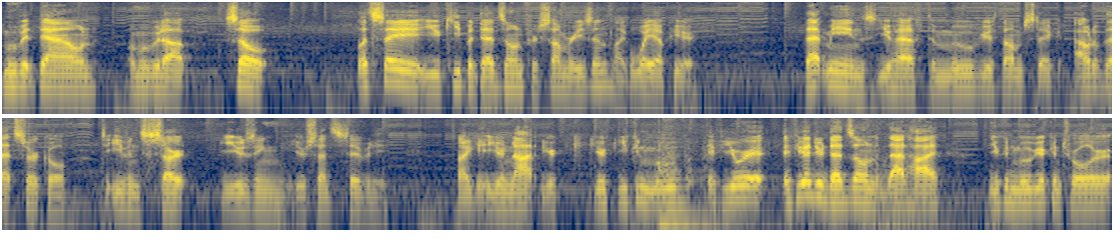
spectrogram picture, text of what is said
move it down or move it up. So let's say you keep a dead zone for some reason, like way up here. That means you have to move your thumbstick out of that circle to even start using your sensitivity. Like you're not you're you you can move if you were if you had your dead zone that high, you can move your controller.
